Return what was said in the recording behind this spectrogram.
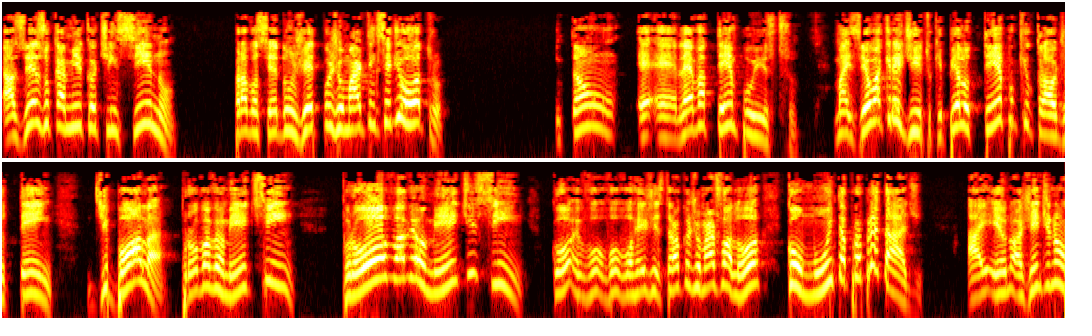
Às vezes o caminho que eu te ensino para você é de um jeito, para o Gilmar tem que ser de outro. Então, é, é, leva tempo isso. Mas eu acredito que pelo tempo que o Cláudio tem de bola, provavelmente sim. Provavelmente sim. Eu vou, vou, vou registrar o que o Gilmar falou com muita propriedade. Eu, a gente não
